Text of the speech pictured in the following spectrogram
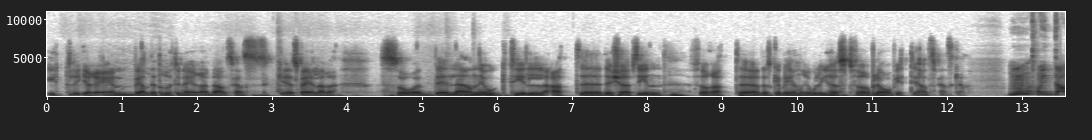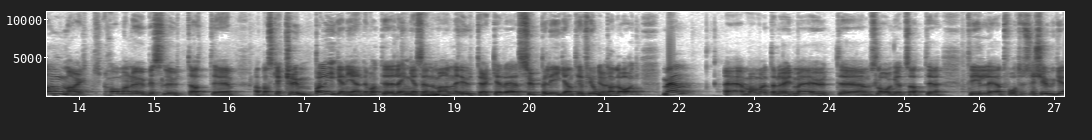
ytterligare en väldigt rutinerad allsvensk spelare. Så det lär nog till att eh, det köps in för att eh, det ska bli en rolig höst för Blåvitt i Allsvenskan. Mm, och i Danmark har man nu beslutat eh, att man ska krympa ligan igen. Det var inte länge sedan mm. man utökade superligan till 14 ja. lag. Men eh, man var inte nöjd med utslaget så att eh, till 2020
